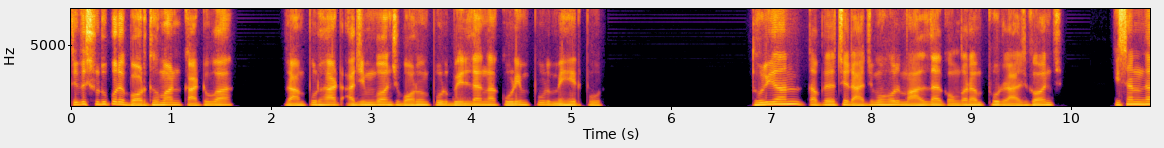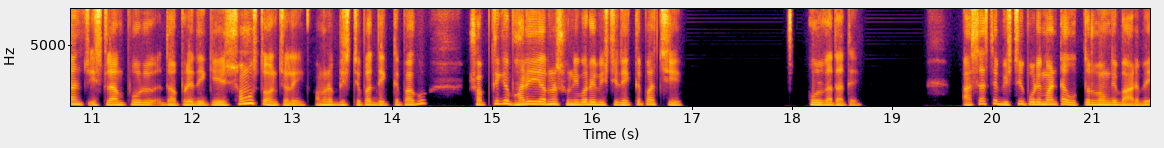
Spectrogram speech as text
থেকে শুরু করে বর্ধমান, কাটুয়া, রামপুরহাট, আজিমগঞ্জ, বহরমপুর, বেলডাঙ্গা, করিমপুর, মেহেরপুর। ধুলিয়ান, তারপরে হচ্ছে রাজমহল, মালদা, গঙ্গারামপুর, রাজগঞ্জ, কিষানগঞ্জ, ইসলামপুর, তারপরে এদিকে সমস্ত অঞ্চলেই আমরা বৃষ্টিপাত দেখতে পাবো। সব থেকে ভারী আমরা শনিবারে বৃষ্টি দেখতে পাচ্ছি কলকাতাতে। আস্তে আস্তে বৃষ্টির পরিমাণটা উত্তরবঙ্গে বাড়বে।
